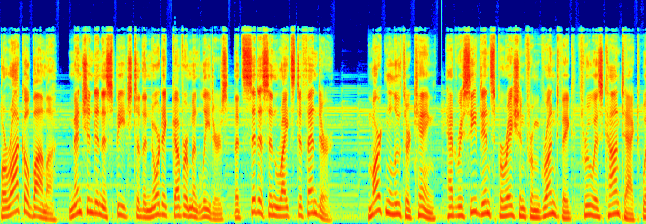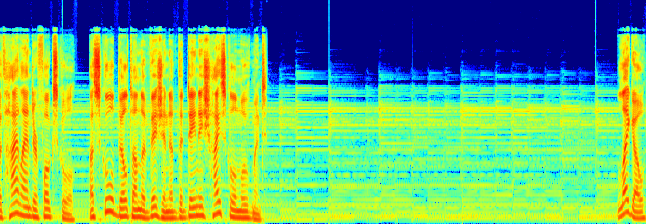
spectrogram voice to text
Barack Obama mentioned in a speech to the Nordic government leaders that citizen rights defender Martin Luther King had received inspiration from Grundtvig through his contact with Highlander Folk School, a school built on the vision of the Danish high school movement. Lego,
